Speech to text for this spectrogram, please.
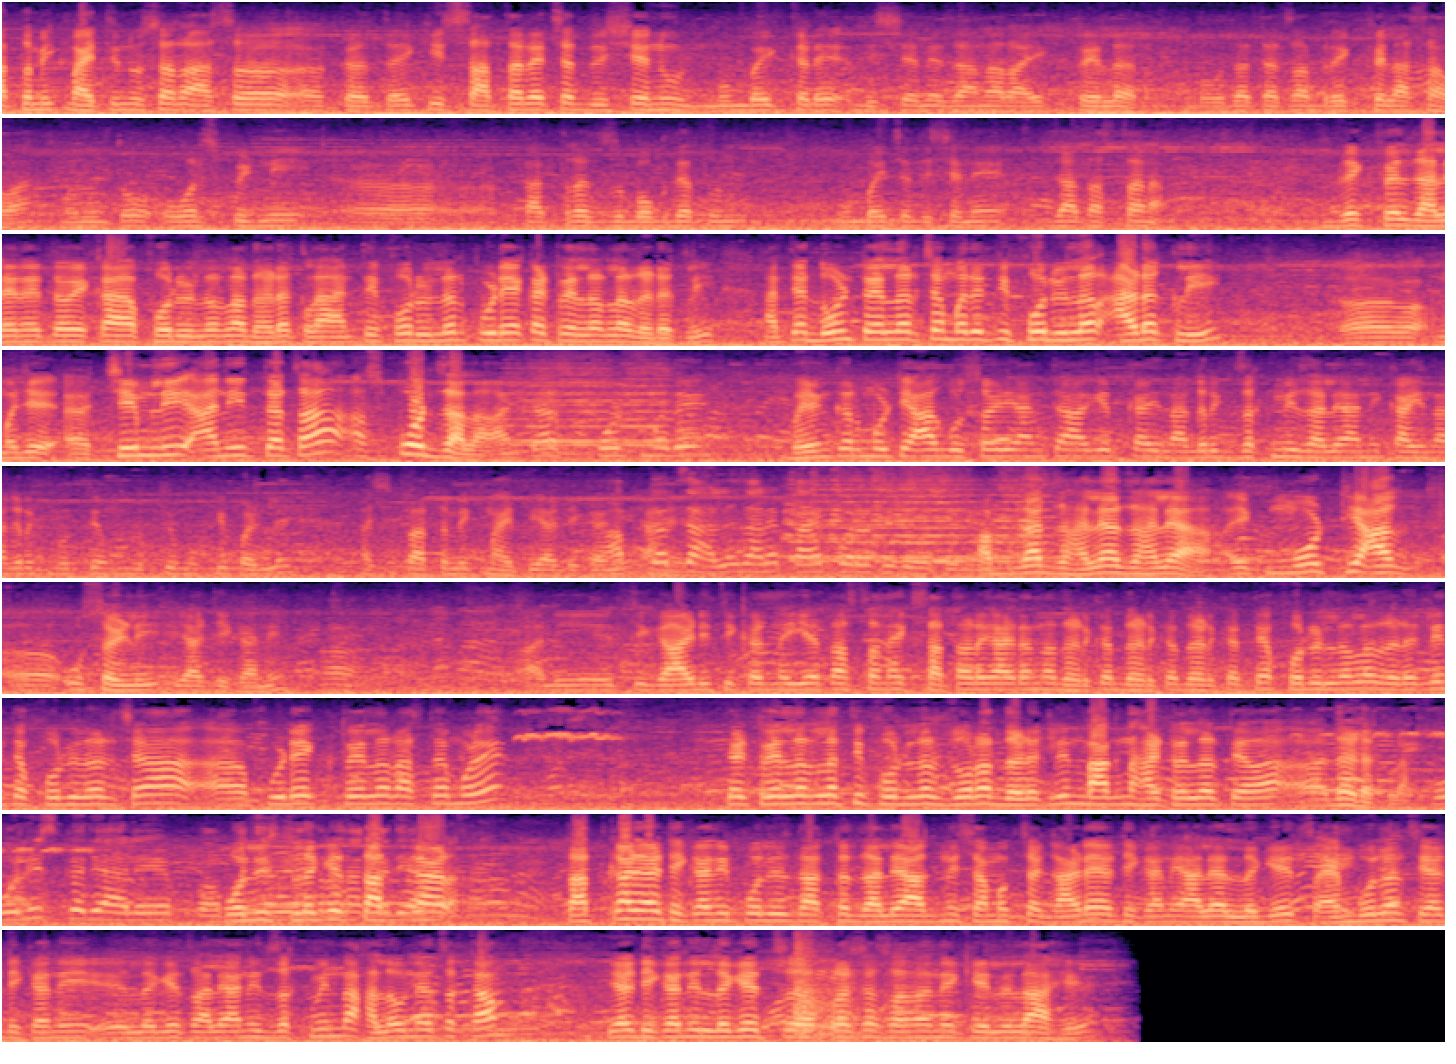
प्राथमिक माहितीनुसार असं कळतंय की साताऱ्याच्या दिशेहून मुंबईकडे दिशेने जाणारा एक ट्रेलर बहुधा त्याचा ब्रेक फेल असावा. म्हणून तो ओव्हर स्पीडनी कात्रज बोगद्यातून मुंबईच्या दिशेने जात असताना. ब्रेक फेल झाल्याने तो एका फोर व्हीलरला धडकला आणि ती फोर व्हीलर पुढे एका ट्रेलरला धडकली. आणि त्या दोन ट्रेलरच्या मध्ये ती फोर व्हीलर अडकली म्हणजे चिमली आणि त्याचा स्फोट झाला. आणि त्या स्फोटमध्ये भयंकर मोठी आग उसळली आणि त्या आगीत काही नागरिक जखमी झाले आणि काही नागरिक मृत्यू मृत्युमुखी पडले अशी प्राथमिक माहिती या ठिकाणी अपघात आहे. झालं झालं काय परिस्थिती होती अपघात झाल्या झाल्या एक मोठी आग उसळली या ठिकाणी. आणि ती गाडी तिकडनं येत असताना एक सात आठ गाड्यांना धडकत धडकत धडकत त्या फोर व्हीलरला धडकली आणि त्या फोर व्हीलरच्या पुढे एक ट्रेलर असल्यामुळे त्या ट्रेलरला ती फोर व्हीलर जोरात धडकली आणि मागनं हा ट्रेलर त्याला धडकला पोलीस कधी आले पोलीस लगेच तात्काळ? तात्काळ या ठिकाणी पोलीस दाखल झाले. अग्निशामकच्या गाड्या या ठिकाणी आल्या. लगेच अँब्युलन्स या ठिकाणी लगेच आल्या आणि जखमींना हलवण्याचं काम या ठिकाणी लगेच प्रशासनाने केलेलं आहे.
